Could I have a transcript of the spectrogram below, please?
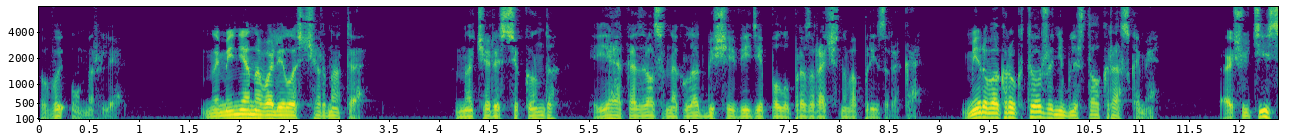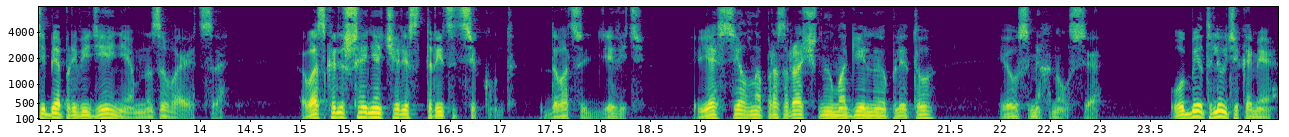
Вы умерли. На меня навалилась чернота. Но через секунду я оказался на кладбище в виде полупрозрачного призрака. Мир вокруг тоже не блистал красками. «Ощути себя привидением» называется. Воскрешение через 30 секунд. 29. Я сел на прозрачную могильную плиту и усмехнулся. Убит лютиками.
